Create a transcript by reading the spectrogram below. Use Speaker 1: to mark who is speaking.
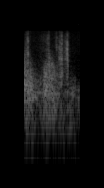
Speaker 1: you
